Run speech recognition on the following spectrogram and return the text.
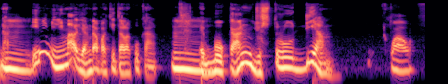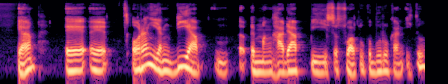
Nah, hmm. ini minimal yang dapat kita lakukan. Hmm. Eh, bukan justru diam. Wow. Ya, eh, eh, orang yang diam eh, menghadapi sesuatu keburukan itu,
